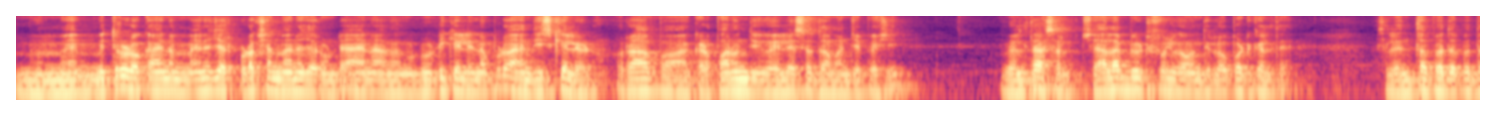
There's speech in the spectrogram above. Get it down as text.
మిత్రుడు ఒక ఆయన మేనేజర్ ప్రొడక్షన్ మేనేజర్ ఉంటే ఆయన డ్యూటీకి వెళ్ళినప్పుడు ఆయన తీసుకెళ్ళాడు. రా అక్కడ పని ఉంది వెళ్ళేసేద్దామని చెప్పేసి వెళ్తే అసలు చాలా బ్యూటిఫుల్గా ఉంది లోపలికి వెళ్తే అసలు ఎంత పెద్ద పెద్ద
